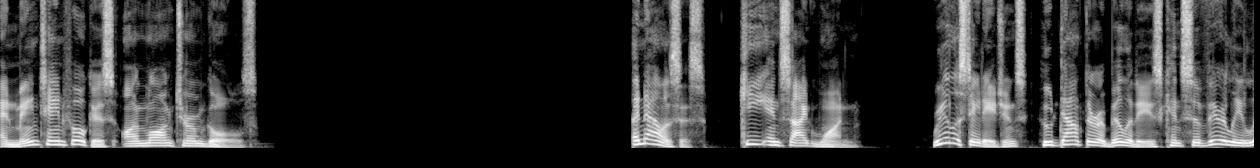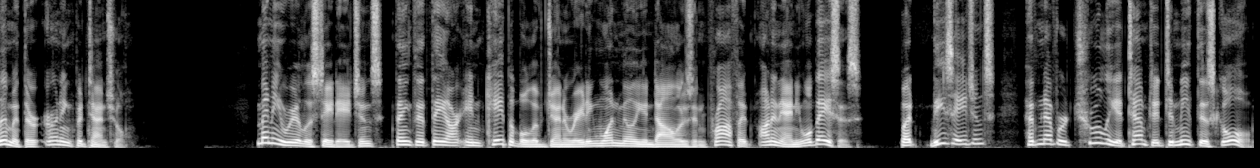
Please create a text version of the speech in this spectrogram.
and maintain focus on long term goals. Analysis Key Insight 1 Real estate agents who doubt their abilities can severely limit their earning potential. Many real estate agents think that they are incapable of generating $1 million in profit on an annual basis, but these agents have never truly attempted to meet this goal.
